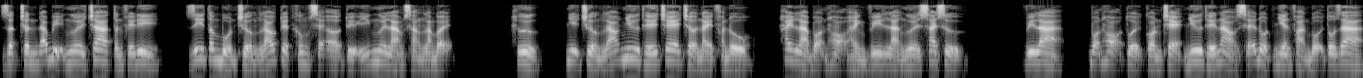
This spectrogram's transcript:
giật chân đã bị ngươi cha tấn phế đi, di tâm bổn trưởng lão tuyệt không sẽ ở tùy ý ngươi làm sàng làm bậy. Hừ, nhị trưởng lão như thế che chở này phản đồ, hay là bọn họ hành vi là người sai xử. Vì là, bọn họ tuổi còn trẻ như thế nào sẽ đột nhiên phản bội tô ra,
